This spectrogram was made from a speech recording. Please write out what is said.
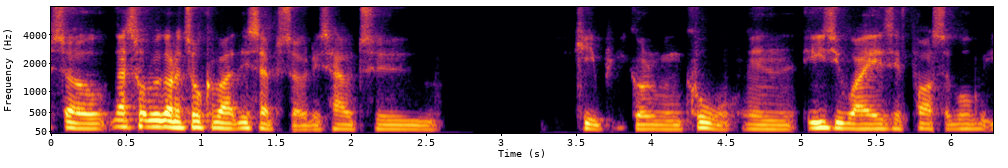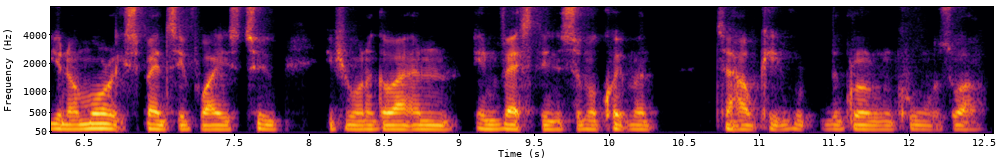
So that's what we're going to talk about this episode is how to keep your room cool in easy ways if possible, you know, more expensive ways too, if you want to go out and invest in some equipment to help keep the grow room cool as well.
